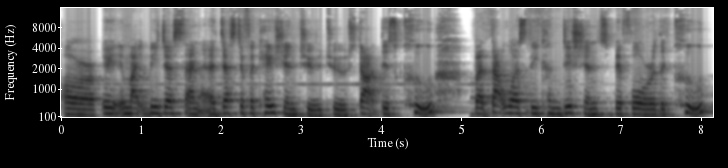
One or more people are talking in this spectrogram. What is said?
or it might be just an, a justification to, to start this coup. But that was the conditions before the coup.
